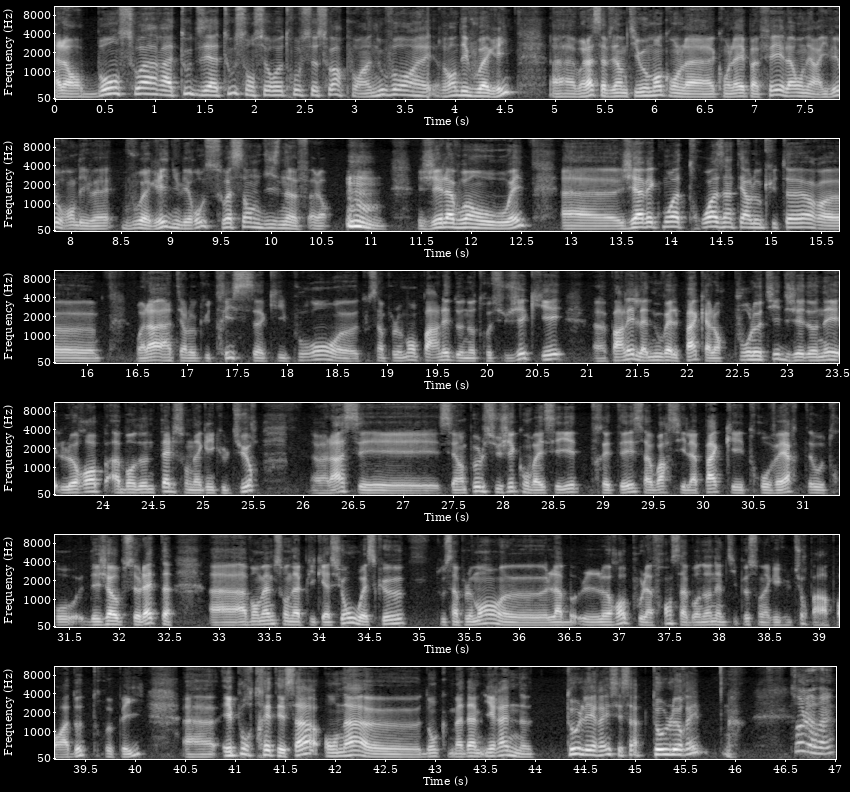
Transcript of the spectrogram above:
Alors bonsoir à toutes et à tous. On se retrouve ce soir pour un nouveau rendez-vous agri. Euh, voilà, ça faisait un petit moment qu'on l'a l'avait pas fait. Et là, on est arrivé au rendez-vous agri numéro 79. Alors j'ai la voix en haut. Euh, j'ai avec moi trois interlocuteurs. Euh, voilà, interlocutrices qui pourront tout simplement parler de notre sujet qui est parler de la nouvelle PAC. Alors pour le titre, j'ai donné L'Europe abandonne-t-elle son agriculture? Voilà, c'est un peu le sujet qu'on va essayer de traiter, savoir si la PAC est trop verte ou trop déjà obsolète euh, avant même son application, ou est-ce que tout simplement euh, l'Europe ou la France abandonne un petit peu son agriculture par rapport à d'autres pays. Euh, et pour traiter ça, on a donc Madame Irène Toléré, c'est ça? Toléré? Toléré.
